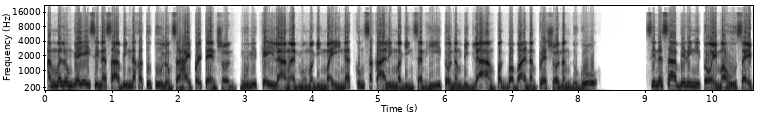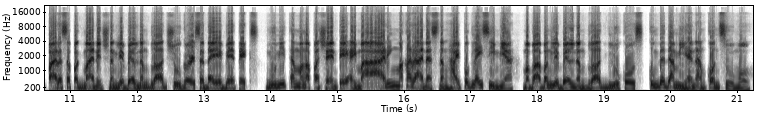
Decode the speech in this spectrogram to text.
Ang malunggay ay sinasabing nakatutulong sa hypertension, ngunit kailangan mong maging maingat kung sakaling maging sanhi ito ng biglaang pagbaba ng presyon ng dugo. Sinasabi ring ito ay mahusay para sa pag-manage ng level ng blood sugar sa diabetics, ngunit ang mga pasyente ay maaaring makaranas ng hypoglycemia, mababang level ng blood glucose, kung dadamihan ang konsumo.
